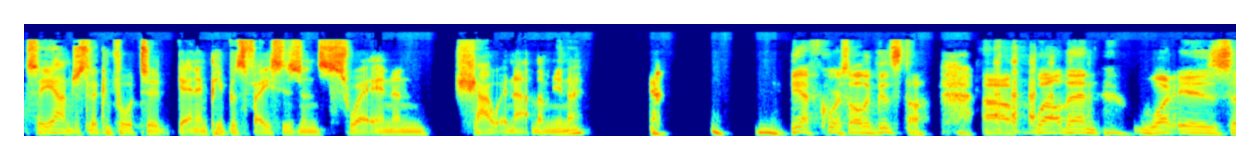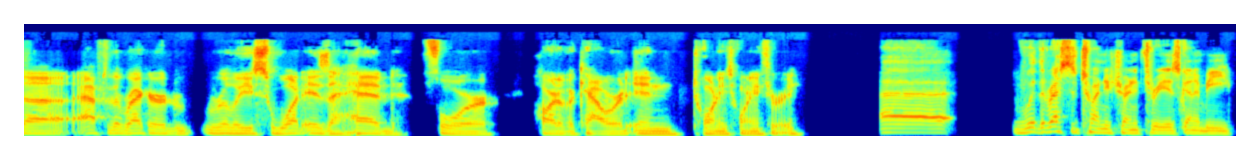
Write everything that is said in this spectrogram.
so yeah, I'm just looking forward to getting in people's faces and sweating and shouting at them. You know. Yeah, of course, all the good stuff. Uh, well, then, what is uh, after the record release? What is ahead for Heart of a Coward in 2023? Uh, with the rest of 2023 is going to be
